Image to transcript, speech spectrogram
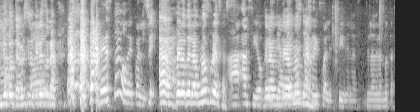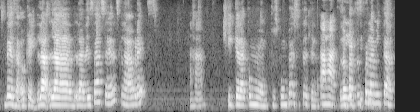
Y yo volteé a ver si no tienes una. ¿De esta o de cuál? Sí, ah, pero de las más gruesas. Ah, ah sí, ok. De, de las más ya sé cuáles, sí, de las, de las grandotas. De esa, ok. La, la, la deshaces, la abres. Ajá. Y queda como, pues, como un pedacito de tela. Ajá. Lo partes por la mitad,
